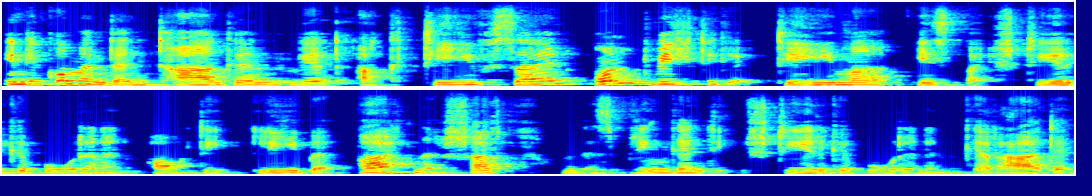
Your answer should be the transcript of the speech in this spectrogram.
in den kommenden Tagen wird aktiv sein und wichtiges Thema ist bei Stiergeborenen auch die Liebe, Partnerschaft und es bringen die Stiergeborenen gerade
